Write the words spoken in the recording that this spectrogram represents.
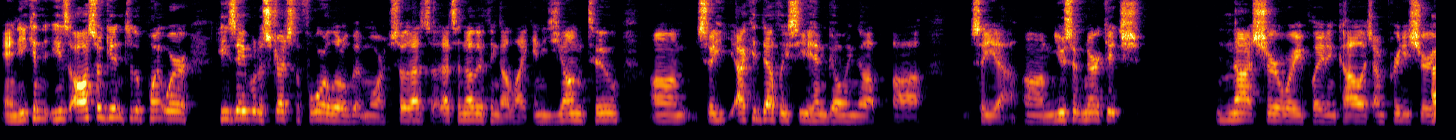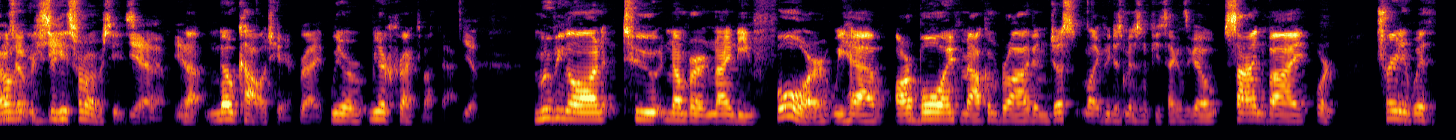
and he can he's also getting to the point where he's able to stretch the floor a little bit more so that's that's another thing I like and he's young too um so he, I could definitely see him going up uh so yeah um Jusuf Nurkic Not sure where he played in college. I'm pretty sure he's overseas. he's, from overseas. Yeah, yeah. No, no college here. right. We are we are correct about that. Yep. Moving on to number 94, we have our boy Malcolm Brogdon, just like we just mentioned a few seconds ago, signed by or traded with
